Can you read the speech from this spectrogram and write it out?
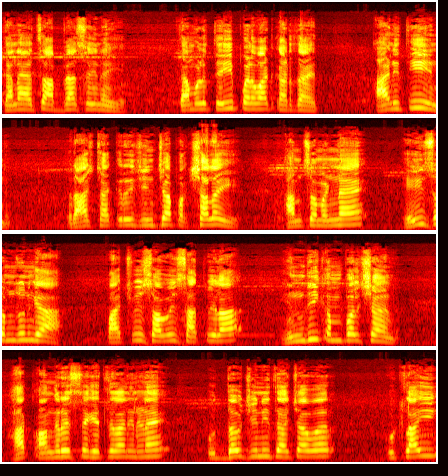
त्यांना याचा अभ्यासही नाही आहे त्यामुळे तेही पळवाट काढतायत. आणि तीन राज ठाकरेजींच्या पक्षालाही आमचं म्हणणं आहे हेही समजून घ्या पाचवी सहावी सातवीला हिंदी कंपल्शन हा काँग्रेसने घेतलेला निर्णय. उद्धवजींनी त्याच्यावर कुठलाही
